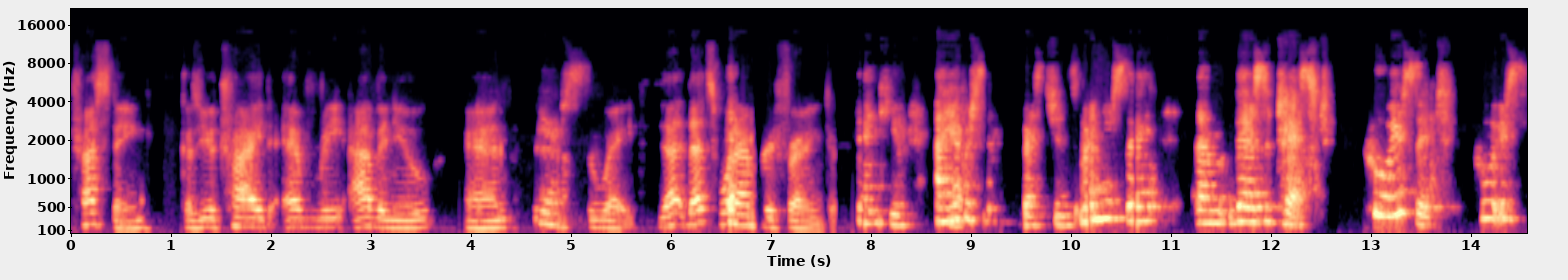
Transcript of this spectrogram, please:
trusting because you tried every avenue and Yes. to wait. That that's what I'm referring to. Thank you. I have a second questions. When you say um, there's a test, who is it? Who is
